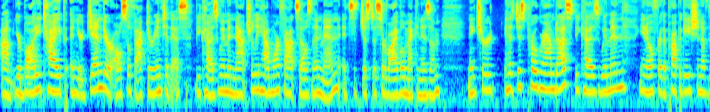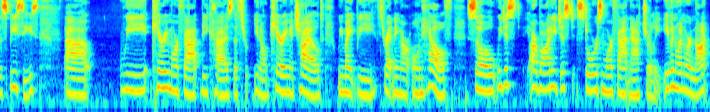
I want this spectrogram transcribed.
Um, your body type and your gender also factor into this because women naturally have more fat cells than men. It's just a survival mechanism. Nature has just programmed us because women, you know, for the propagation of the species, uh, we carry more fat because the th- you know carrying a child we might be threatening our own health so we just our body just stores more fat naturally. Even when we're not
